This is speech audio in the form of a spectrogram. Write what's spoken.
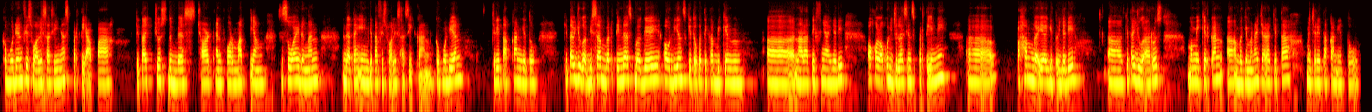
Kemudian visualisasinya seperti apa. Kita choose the best chart and format yang sesuai dengan data yang ingin kita visualisasikan. Kemudian ceritakan gitu. Kita juga bisa bertindak sebagai audience gitu ketika bikin uh, naratifnya. Jadi, oh kalau aku dijelasin seperti ini, uh, paham nggak ya gitu. Jadi uh, kita juga harus memikirkan uh, bagaimana cara kita menceritakan itu.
